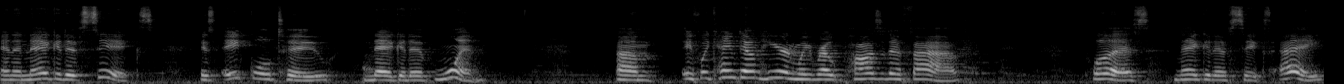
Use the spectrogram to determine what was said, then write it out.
and a negative 6 is equal to negative 1. Um, if we came down here and we wrote positive 5 plus negative 6a,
